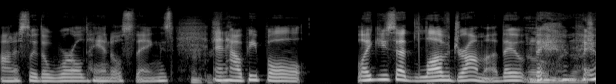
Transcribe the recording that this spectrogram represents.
honestly, the world handles things 100%. and how people, like you said, love drama. They they Oh they,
